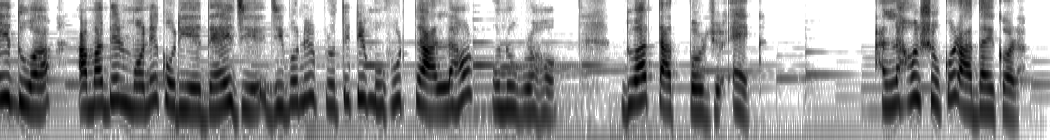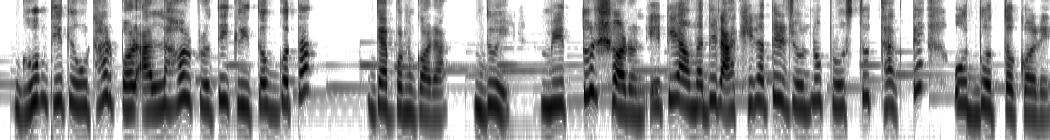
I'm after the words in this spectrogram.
এই দোয়া আমাদের মনে করিয়ে দেয় যে জীবনের প্রতিটি মুহূর্তে আল্লাহর অনুগ্রহ। দোয়ার তাৎপর্য এক, আল্লাহর শুকর আদায় করা। ঘুম থেকে ওঠার পর আল্লাহর প্রতি কৃতজ্ঞতা জ্ঞাপন করা। দুই, মৃত্যুর স্মরণ, এটি আমাদের আখিরাতের জন্য প্রস্তুত থাকতে উদ্বুদ্ধ করে।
